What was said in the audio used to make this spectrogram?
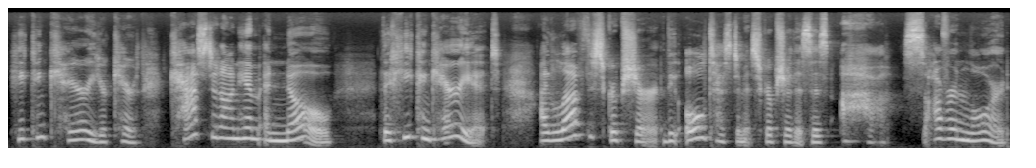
He can carry your cares. Cast it on Him and know that He can carry it. I love the scripture, the Old Testament scripture that says, Ah, sovereign Lord,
